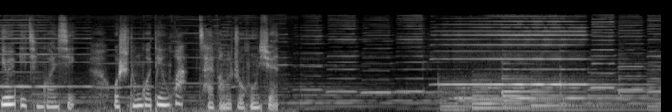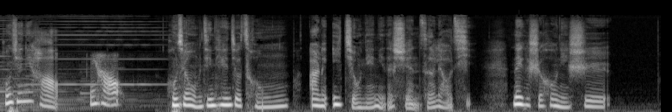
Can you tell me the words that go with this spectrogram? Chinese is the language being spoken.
因为疫情关系，我是通过电话采访了朱红璇。红璇你好，你好，红璇，我们今天就从二零一九年你的选择聊起。那个时候你是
